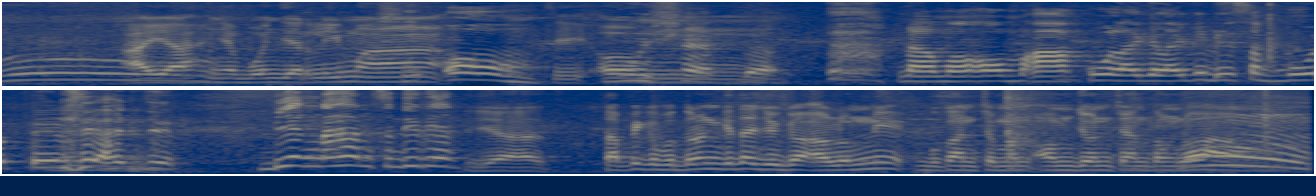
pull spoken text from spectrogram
Oh. Ayahnya Bonjer 5 Om. Si Om. Buset dah. Nama om aku lagi-lagi disebutin si anjir. Dia yang nahan sendirian. ya tapi kebetulan kita juga alumni bukan cuman Om John Centong doang Hmm.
